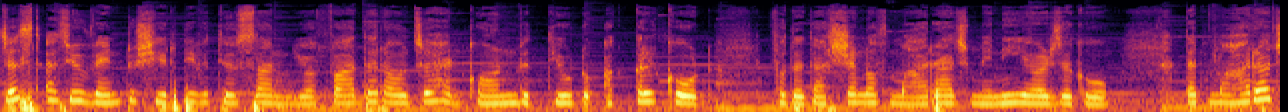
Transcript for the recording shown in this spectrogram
just as you went to Shirdi with your son, your father also had gone with you to Akkalkot for the darshan of Maharaj many years ago. That Maharaj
